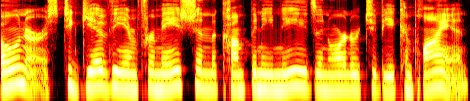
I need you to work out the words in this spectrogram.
owners to give the information the company needs in order to be compliant.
